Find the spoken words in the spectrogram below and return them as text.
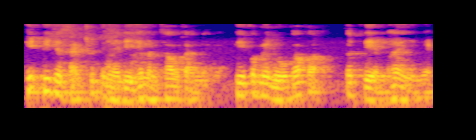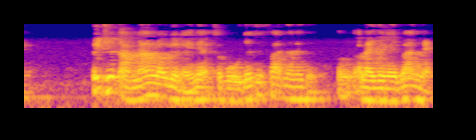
พี่พี่จะใส่ชุดยังไงดีให้มันเข้ากันเนี่ยพี่ก็ไม่รู้เขาก็ก็เตรียมให้อย่างเงี้ยเฮ้ยชุดอาบน้ำเราอยู่ไหนเนี่ยสบู่ยาสีฟันอะไรเนี่ยต้องอะไรยังไงบ้างเนี่ย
